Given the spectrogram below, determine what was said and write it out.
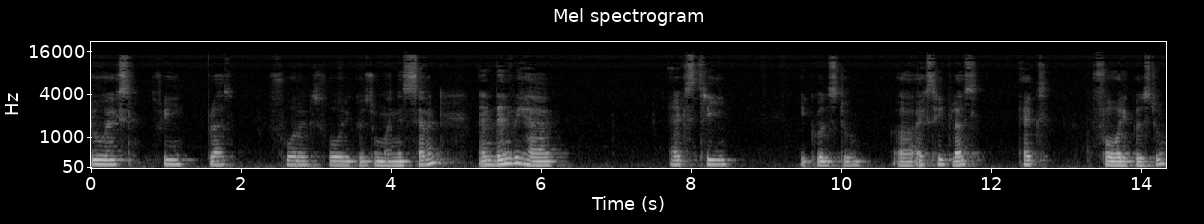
2x3 plus 4x4 equals to minus 7 and then we have x3 equals to uh, x3 plus x4 equals to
